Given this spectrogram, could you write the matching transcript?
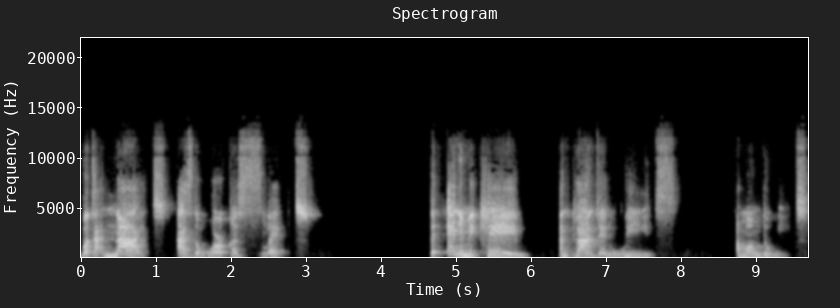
But at night, as the workers slept, the enemy came and planted weeds among the wheat.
